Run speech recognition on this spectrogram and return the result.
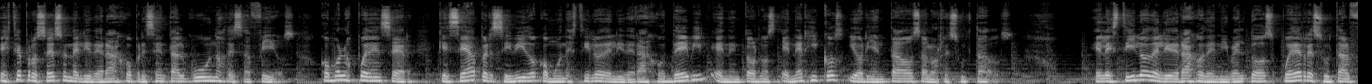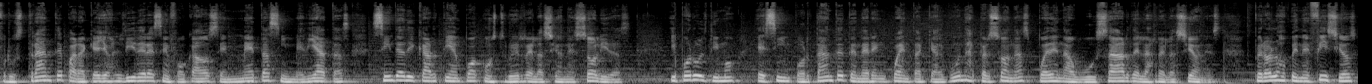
este proceso en el liderazgo presenta algunos desafíos, como los pueden ser que sea percibido como un estilo de liderazgo débil en entornos enérgicos y orientados a los resultados. El estilo de liderazgo de nivel 2 puede resultar frustrante para aquellos líderes enfocados en metas inmediatas sin dedicar tiempo a construir relaciones sólidas, y por último, es importante tener en cuenta que algunas personas pueden abusar de las relaciones, pero los beneficios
